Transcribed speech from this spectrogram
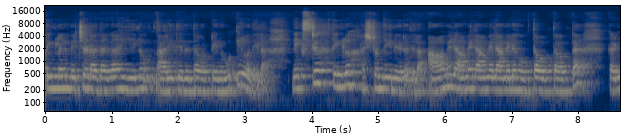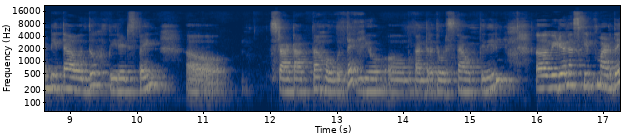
ತಿಂಗಳಲ್ಲಿ ಮೆಚರ್ಡ್ ಆದಾಗ ಏನು ಆ ರೀತಿಯಾದಂಥ ಹೊಟ್ಟೆ ನೋವು ಇರೋದಿಲ್ಲ. ನೆಕ್ಸ್ಟ್ ತಿಂಗಳು ಅಷ್ಟೊಂದು ಏನೂ ಇರೋದಿಲ್ಲ. ಆಮೇಲೆ ಆಮೇಲೆ ಆಮೇಲೆ ಆಮೇಲೆ ಹೋಗ್ತಾ ಹೋಗ್ತಾ ಹೋಗ್ತಾ ಖಂಡಿತ ಒಂದು ಪೀರಿಯಡ್ಸ್ ಪೈನ್ ಸ್ಟಾರ್ಟ್ ಆಗ್ತಾ ಹೋಗುತ್ತೆ. ವಿಡಿಯೋ ಮುಖಾಂತರ ತೋರಿಸ್ತಾ ಹೋಗ್ತಿದ್ದೀರಿ ವಿಡಿಯೋನ ಸ್ಕಿಪ್ ಮಾಡಿದೆ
